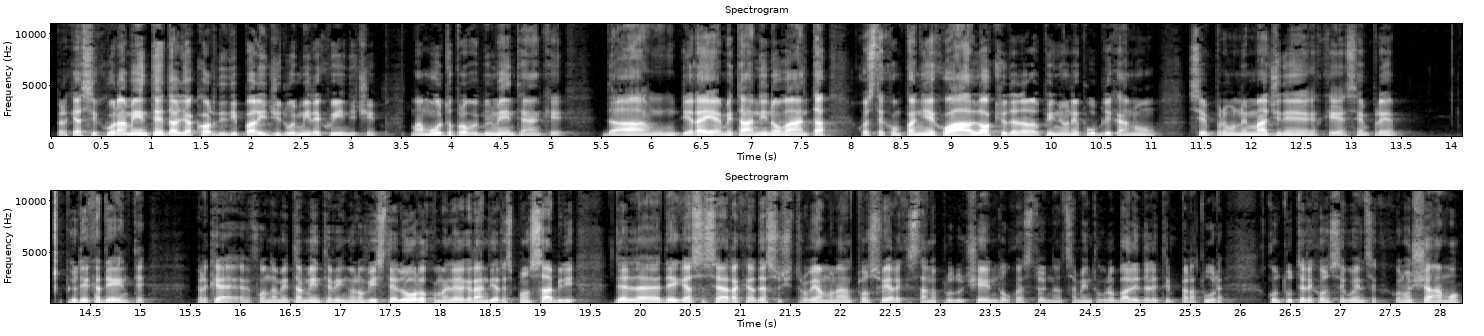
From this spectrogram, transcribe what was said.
perché sicuramente dagli accordi di Parigi 2015, ma molto probabilmente anche da direi a metà anni 90, queste compagnie qua all'occhio dell'opinione pubblica hanno sempre un'immagine che è sempre più decadente perché eh, fondamentalmente vengono viste loro come le grandi responsabili del, dei gas serra che adesso ci troviamo nell'atmosfera e che stanno producendo questo innalzamento globale delle temperature con tutte le conseguenze che conosciamo.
